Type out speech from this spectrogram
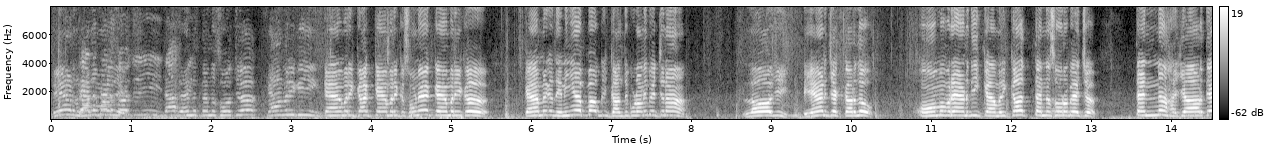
ਡੇਢ ਮਾਰ ਦੇ 300 ਜੀ ਦੱਸ ਤਿੰਨ ਤਿੰਨ ਸੋਚ ਕੈਮਰੇ ਕੀ ਜੀ। ਕੈਮਰਿਕ ਕੈਮਰਿਕ ਸੋਹਣਿਆ ਕੈਮਰਿਕ। ਕੈਮਰਿਕ ਦੇਣੀ ਆ ਆਪਾਂ ਕੋਈ ਗੰਦ ਕੂੜਾ ਨਹੀਂ ਵੇਚਣਾ। ਲਓ ਜੀ ਡਿਜ਼ਾਈਨ ਚੈੱਕ ਕਰ ਲਓ। ਓਮ ਬ੍ਰਾਂਡ ਦੀ ਕੈਮਰਿਕ ਆ 300 ਰੁਪਏ ਚ। 3000 ਦੇ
